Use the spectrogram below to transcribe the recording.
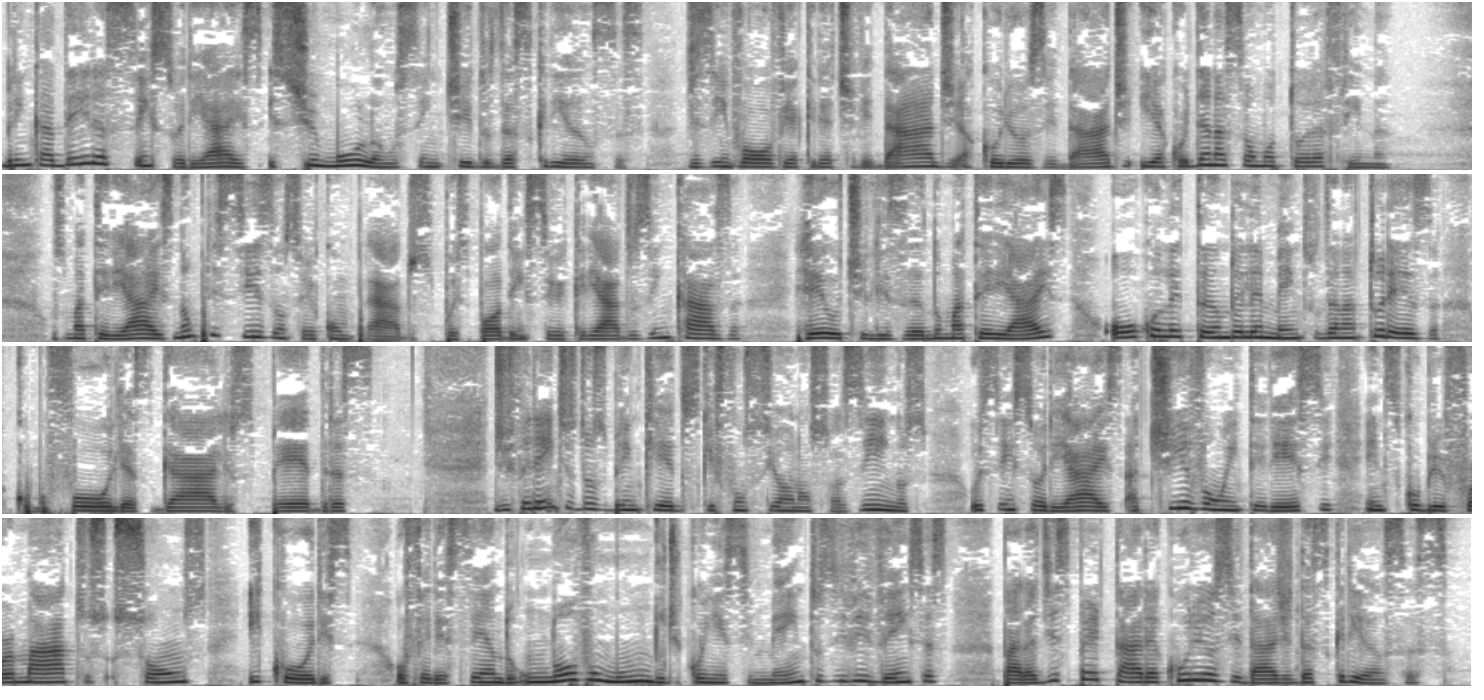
Brincadeiras sensoriais estimulam os sentidos das crianças, desenvolve a criatividade, a curiosidade e a coordenação motora fina. Os materiais não precisam ser comprados, pois podem ser criados em casa, reutilizando materiais ou coletando elementos da natureza, como folhas, galhos, pedras. Diferentes dos brinquedos que funcionam sozinhos, os sensoriais ativam o interesse em descobrir formatos, sons e cores, oferecendo um novo mundo de conhecimentos e vivências para despertar a curiosidade das crianças.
